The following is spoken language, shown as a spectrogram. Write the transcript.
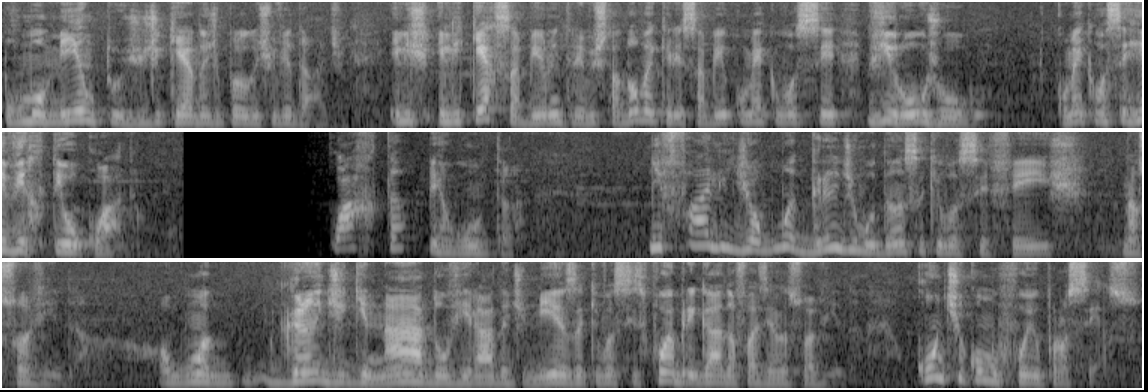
por momentos de queda de produtividade. Ele, ele quer saber, o entrevistador vai querer saber como é que você virou o jogo, como é que você reverteu o quadro. Quarta pergunta. Me fale de alguma grande mudança que você fez na sua vida. Alguma grande guinada ou virada de mesa que você foi obrigado a fazer na sua vida. Conte como foi o processo.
